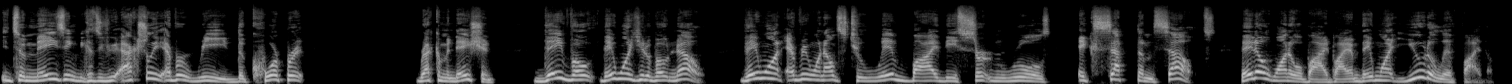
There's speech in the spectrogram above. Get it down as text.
it's amazing because if you actually ever read the corporate recommendation, they vote, they want you to vote no. They want everyone else to live by these certain rules except themselves. They don't want to abide by them. They want you to live by them.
